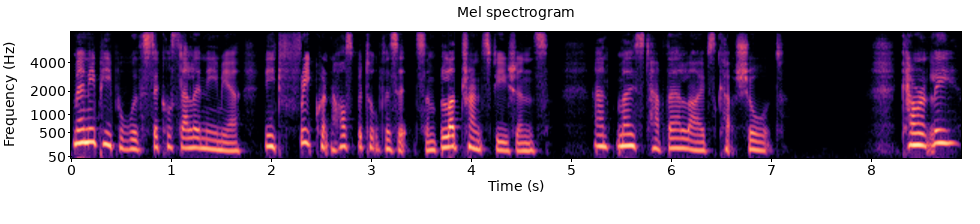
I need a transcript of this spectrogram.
Many people with sickle cell anemia need frequent hospital visits and blood transfusions, and most have their lives cut short. Currently,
